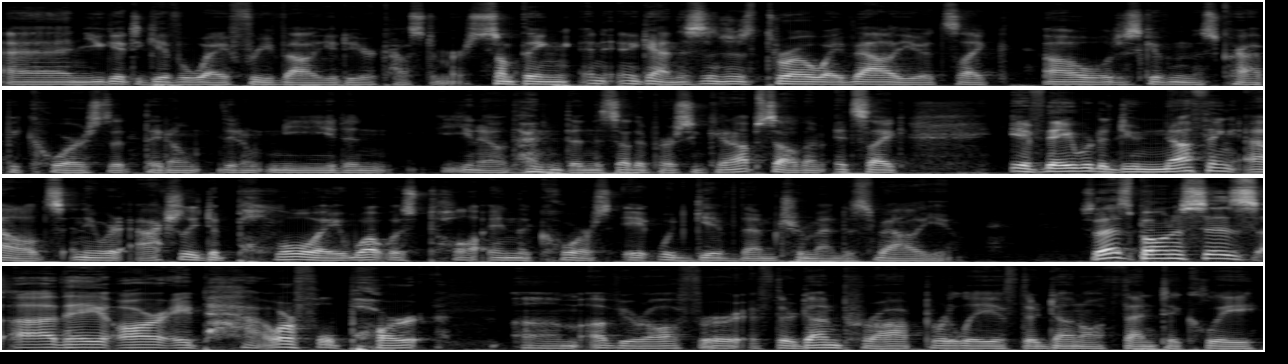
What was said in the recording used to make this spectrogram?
and you get to give away free value to your customers. Something, and, again, this isn't just throwaway value. It's like, oh, we'll just give them this crappy course that they don't they don't need, and you know, then then this other person can upsell them. It's like if they were to do nothing else and they were to actually deploy what was taught in the course, it would give them tremendous value. So that's bonuses. Uh, they are a powerful part um, of your offer if they're done properly, if they're done authentically.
